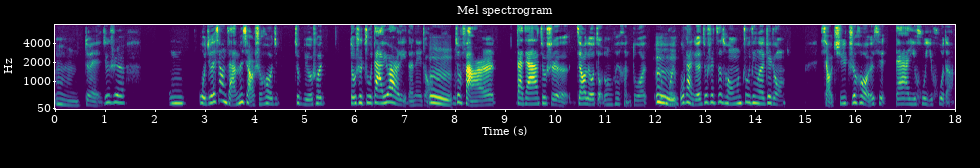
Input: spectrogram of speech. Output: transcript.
嗯，对，就是，嗯，我觉得像咱们小时候就就比如说都是住大院里的那种，嗯，就反而。大家就是交流走动会很多，嗯，我我感觉就是自从住进了这种小区之后，尤其大家一户一户的，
